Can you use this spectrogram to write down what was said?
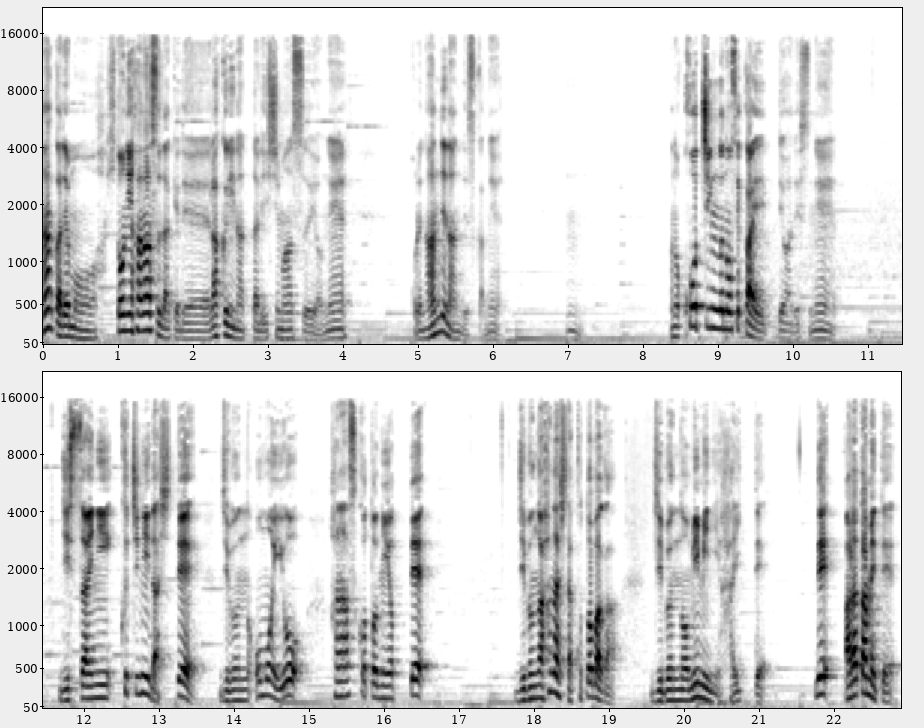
なんかでも、人に話すだけで楽になったりしますよね。これなんでなんですかね。うん。あの、コーチングの世界ではですね、実際に口に出して自分の思いを話すことによって、自分が話した言葉が自分の耳に入って、で、改めて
